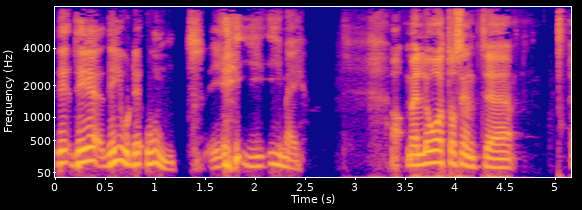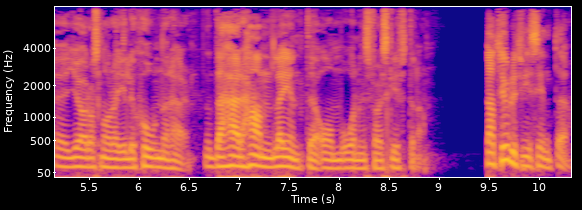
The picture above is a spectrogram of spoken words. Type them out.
det, det, det gjorde ont i, i, i mig. Ja, men låt oss inte eh, göra oss några illusioner här. Det här handlar ju inte om ordningsföreskrifterna. Naturligtvis inte.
